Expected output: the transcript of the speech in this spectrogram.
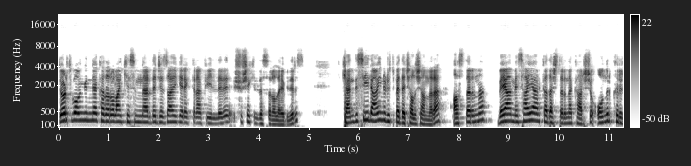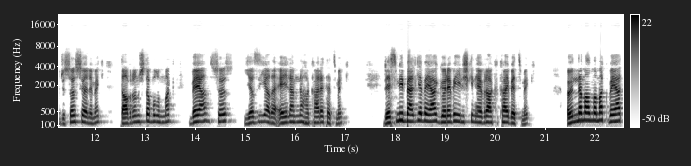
4 ve 10 günlüğe kadar olan kesimlerde cezayı gerektiren fiilleri şu şekilde sıralayabiliriz. Kendisiyle aynı rütbede çalışanlara, aslarına veya mesai arkadaşlarına karşı onur kırıcı söz söylemek, davranışta bulunmak veya söz, yazı ya da eylemle hakaret etmek, resmi belge veya göreve ilişkin evrakı kaybetmek, Önlem almamak veya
